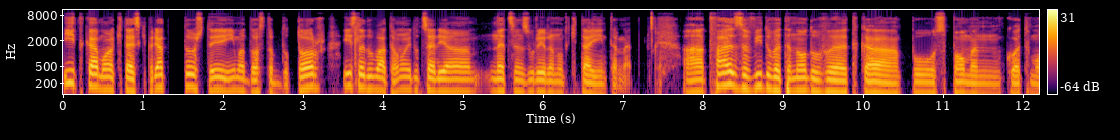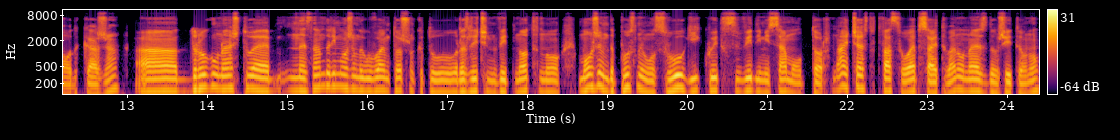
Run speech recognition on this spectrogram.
и така моят китайски приятел ще има достъп до Tor и следователно и до целия нецензуриран от Китай интернет. А, това е за видовете нодове, така по спомен, което мога да кажа. А, друго нещо е, не знам дали можем да говорим точно като различен вид нод, но можем да пуснем услуги, които са видими само от Tor. Най-често това са вебсайтове, но не е задължително.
